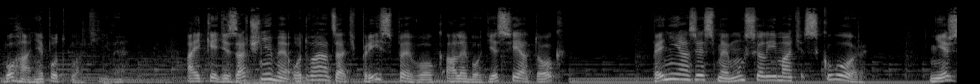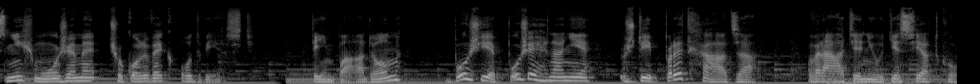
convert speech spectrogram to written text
Boha nepodplatíme. Aj keď začneme odvádzať príspevok alebo desiatok, peniaze sme museli mať skôr, než z nich môžeme čokoľvek odviesť. Tým pádom Božie požehnanie vždy predchádza vráteniu desiatku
